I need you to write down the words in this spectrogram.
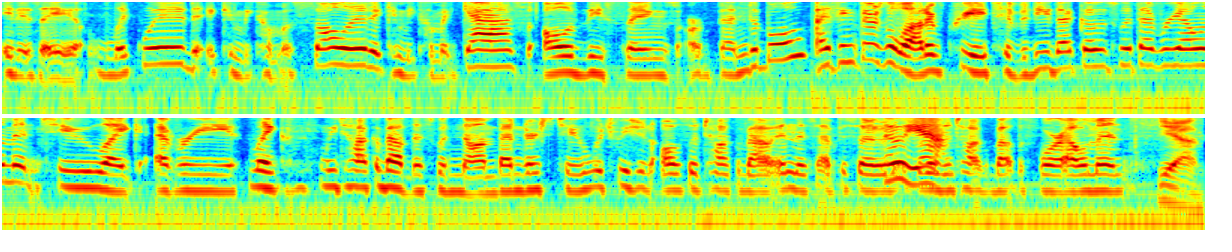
It is a liquid, it can become a solid, it can become a gas. All of these things are bendable. I think there's a lot of creativity that goes with every element to like every like we talk about this with non-benders too, which we should also talk about in this episode. Oh, yeah. We're going to talk about the four elements. yeah, We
